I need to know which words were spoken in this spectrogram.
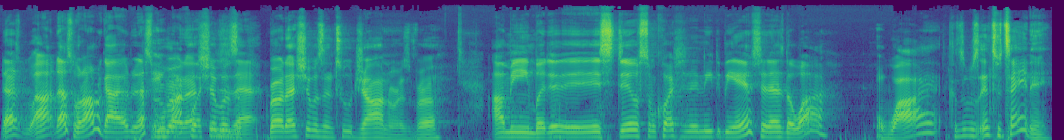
That's I, that's what I'm got. That's what Bro, my that question was is at. bro. That shit was in two genres, bro. I mean, but it, it's still some questions that need to be answered as to why. Why? Because it was entertaining.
